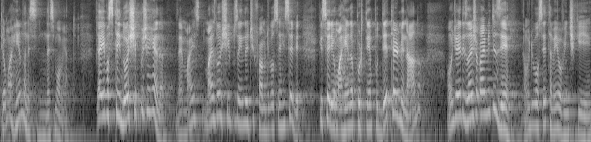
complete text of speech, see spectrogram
ter uma renda nesse, nesse momento. E aí você tem dois tipos de renda, né? mais, mais dois tipos ainda de forma de você receber, que seria uma renda por tempo determinado, onde a Elisângela vai me dizer, onde você também, ouvinte, que,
